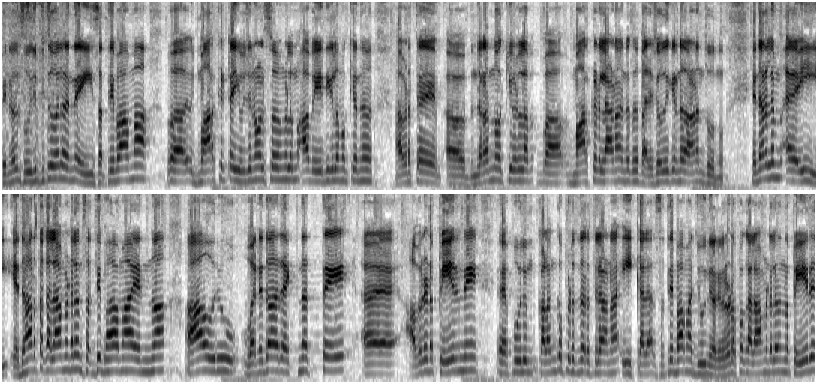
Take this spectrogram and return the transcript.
വിനോദ് സൂചിപ്പിച്ചതുപോലെ തന്നെ ഈ സത്യഭാമ മാർക്കറ്റ് യുവജനോത്സവങ്ങളും ആ വേദികളും ഒക്കെ ഒന്ന് അവിടുത്തെ നിറം നോക്കിയുള്ള മാർക്കറ്റിലാണോ എന്നൊക്കെ പരിശോധിക്കേണ്ടതാണെന്ന് തോന്നുന്നു. എന്നാലും ഈ യഥാർത്ഥ കലാമണ്ഡലം സത്യഭാമ എന്ന ആ ഒരു വനിതാ രത്നത്തെ അവരുടെ പേരിനെ പോലും കളങ്കപ്പെടുന്ന തരത്തിലാണ് ഈ കല സത്യഭാമ ജൂനിയർ. ഇവരോടൊപ്പം കലാമണ്ഡലം എന്ന പേര്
